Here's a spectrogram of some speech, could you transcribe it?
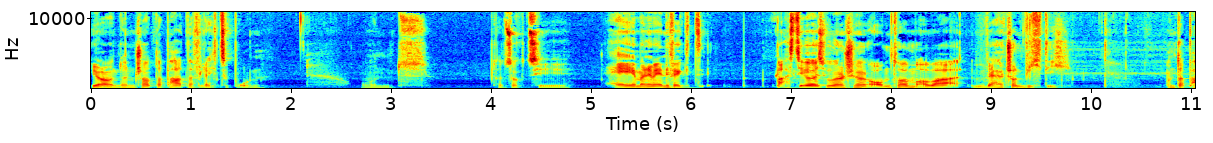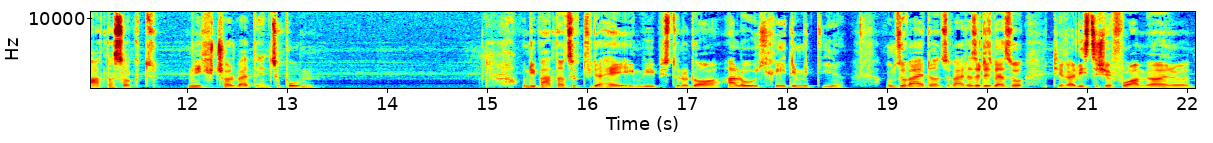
Ja, und dann schaut der Partner vielleicht zu Boden. Und dann sagt sie, hey, ich meine, im Endeffekt passt ja alles, wir wollen einen schönen Abend haben, aber wäre halt schon wichtig. Und der Partner sagt, nicht, schaut weiterhin zu Boden. Und die Partnerin sagt wieder, hey, irgendwie bist du nur da, hallo, ich rede mit dir und so weiter und so weiter. Also das wäre so die realistische Form, ja, in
